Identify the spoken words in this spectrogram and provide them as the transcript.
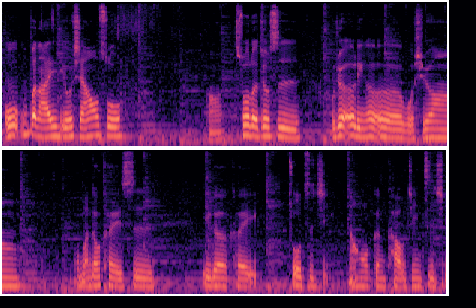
我我本来有想要说，嗯，说的就是，我觉得二零二二，我希望我们都可以是一个可以做自己，然后更靠近自己。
